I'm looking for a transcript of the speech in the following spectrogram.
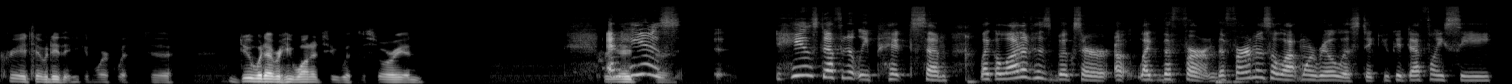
creativity that he could work with to do whatever he wanted to with the story and and he is he has definitely picked some like a lot of his books are uh, like the firm. The firm is a lot more realistic. You could definitely see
